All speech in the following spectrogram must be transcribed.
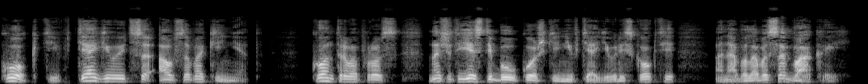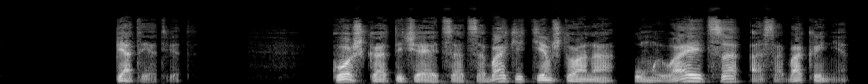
когти втягиваются, а у собаки нет. Контрвопрос. Значит, если бы у кошки не втягивались когти, она была бы собакой. Пятый ответ. Кошка отличается от собаки тем, что она умывается, а собака нет.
